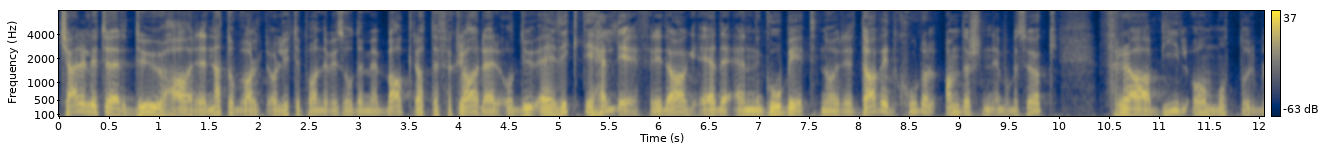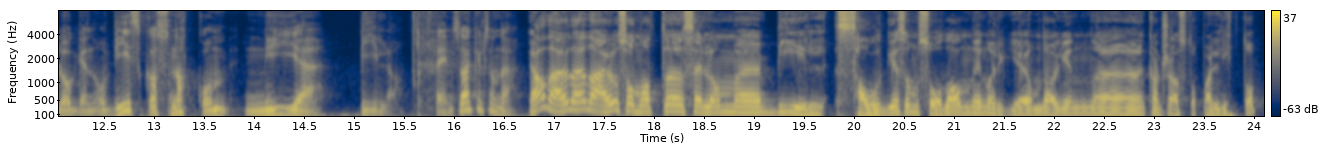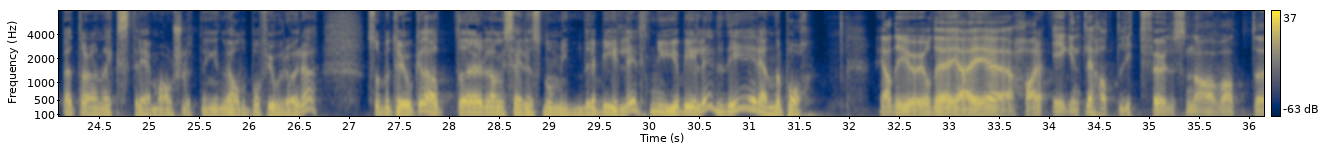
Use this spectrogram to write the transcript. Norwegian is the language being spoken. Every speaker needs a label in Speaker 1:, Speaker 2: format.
Speaker 1: Kjære lytter, du har nettopp valgt å lytte på en episode med Bak rattet forklarer, og du er riktig heldig, for i dag er det en godbit når David Kordal Andersen er på besøk fra bil- og motorbloggen, og vi skal snakke om nye biler. Stein, så enkelt som det.
Speaker 2: Ja, det er jo det. Det er jo sånn at uh, selv om uh, bilsalget som sådan i Norge om dagen uh, kanskje har stoppa litt opp etter den ekstreme avslutningen vi hadde på fjoråret, så betyr jo ikke det at det lanseres noen mindre biler. Nye biler, de renner på.
Speaker 3: Ja, det gjør jo det. Jeg har egentlig hatt litt følelsen av at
